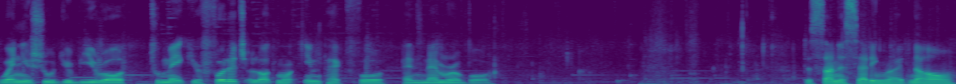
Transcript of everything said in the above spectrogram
when you shoot your b-roll to make your footage a lot more impactful and memorable. The sun is setting right now.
